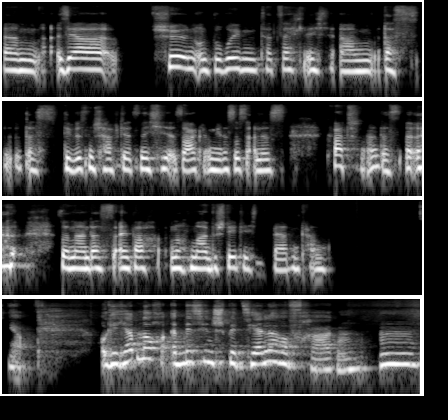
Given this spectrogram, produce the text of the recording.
ähm, sehr schön und beruhigend tatsächlich, ähm, dass, dass die Wissenschaft jetzt nicht sagt, irgendwie, das ist alles Quatsch, ne? das, äh, sondern dass es einfach nochmal bestätigt werden kann. Ja. Okay, ich habe noch ein bisschen speziellere Fragen. Hm.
